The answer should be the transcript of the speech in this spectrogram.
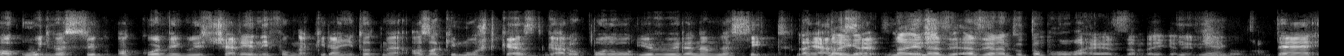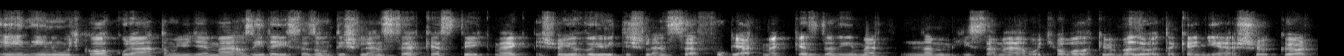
ha úgy vesszük, akkor végül is cserélni fognak irányított, mert az, aki most kezd, Garoppolo jövőre nem lesz itt. Lejár na igen, na én ezért, ezért nem tudtam hova helyezzem, de igen, igen én is gondolom. De én, én úgy kalkuláltam, hogy ugye már az idei szezont is lenszel kezdték meg, és a jövőjét is lenszel fogják megkezdeni, mert nem hiszem el, hogy ha valakivel belöltek ennyi első kört,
